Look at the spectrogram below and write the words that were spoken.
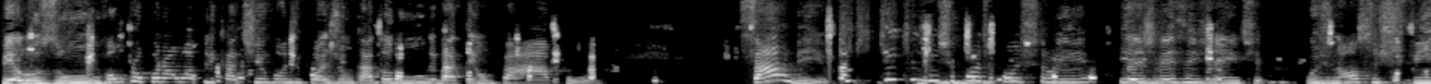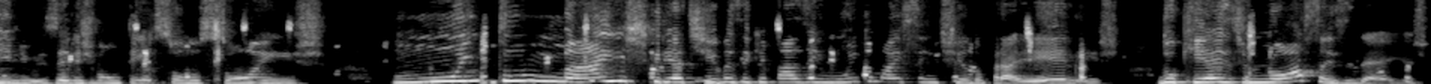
pelo Zoom? Vamos procurar um aplicativo onde pode juntar todo mundo e bater um papo? Sabe? O que, que, a gente pode construir? E às vezes, gente, os nossos filhos, eles vão ter soluções muito mais criativas e que fazem muito mais sentido para eles do que as nossas ideias.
